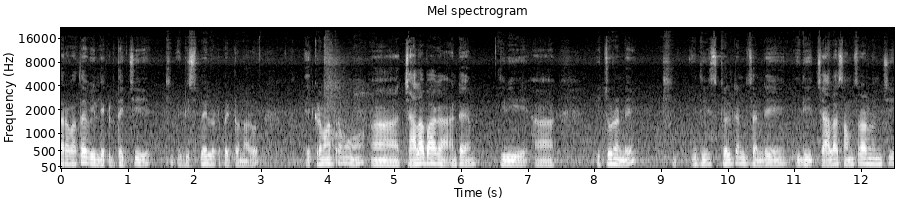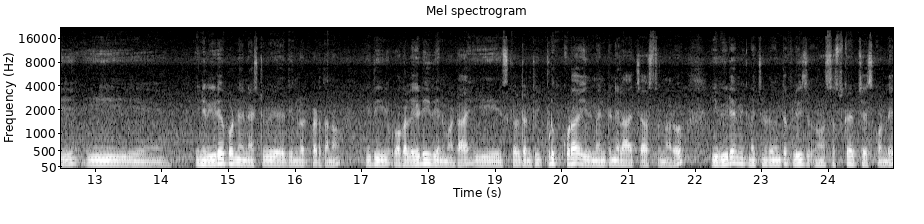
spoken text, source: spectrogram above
తర్వాత వీళ్ళు ఇక్కడ తెచ్చి డిస్ప్లేలో పెట్టున్నారు. ఇక్కడ మాత్రము చాలా బాగా అంటే ఇవి ఇది చూడండి. ఇది స్కెల్టన్స్ అండి. ఇది చాలా సంవత్సరాల నుంచి ఈ ఈ వీడియో కూడా నేను నెక్స్ట్ దీనిలో పెడతాను. ఇది ఒక లేడీది అనమాట ఈ స్కెల్టన్స్. ఇప్పుడు కూడా ఇది మెయింటైన్ ఇలా చేస్తున్నారు. ఈ వీడియో మీకు నచ్చినట్టు ప్లీజ్ సబ్స్క్రైబ్ చేసుకోండి.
